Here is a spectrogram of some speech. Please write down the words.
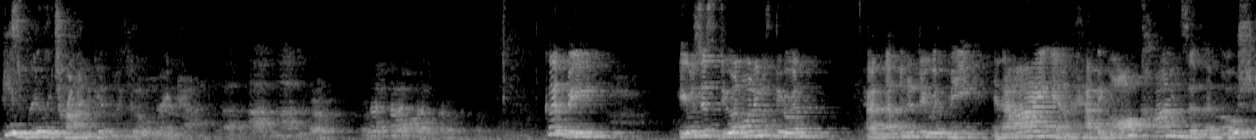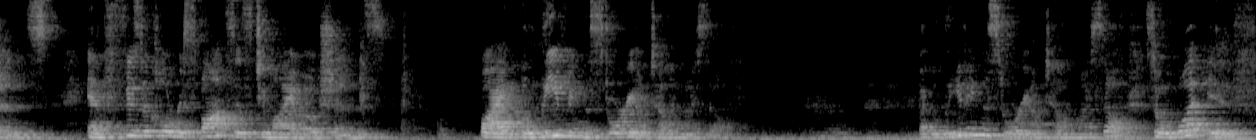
he's really trying to get my goat right now. Could be. He was just doing what he was doing, had nothing to do with me, and I am having all kinds of emotions and physical responses to my emotions by believing the story I'm telling myself. By believing the story I'm telling myself. So what if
